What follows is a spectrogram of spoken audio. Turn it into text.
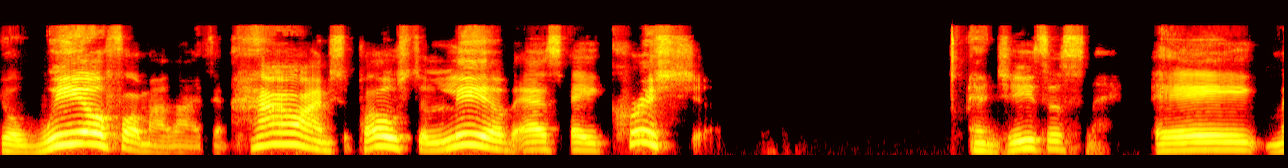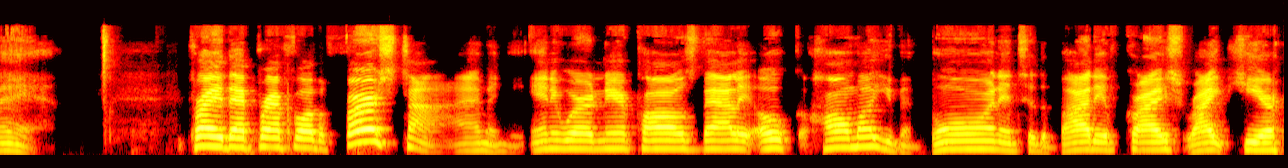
your will for my life and how I'm supposed to live as a Christian. In Jesus' name, amen pray that prayer for the first time and anywhere near Pauls Valley, Oklahoma, you've been born into the body of Christ right here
